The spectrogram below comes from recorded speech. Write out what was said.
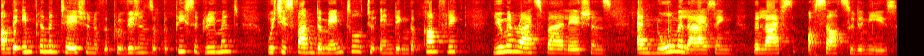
on the implementation of the provisions of the peace agreement, which is fundamental to ending the conflict, human rights violations, and normalizing the lives of South Sudanese.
